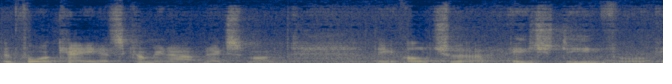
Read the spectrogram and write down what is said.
the 4K that's coming out next month, the Ultra HD 4K.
